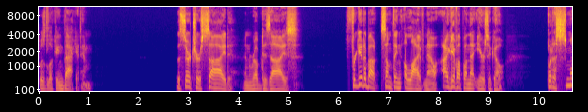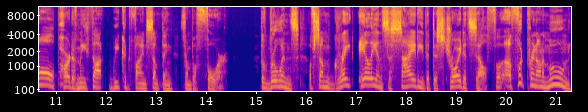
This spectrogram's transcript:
was looking back at him. The searcher sighed and rubbed his eyes. Forget about something alive now. I gave up on that years ago. But a small part of me thought we could find something from before. The ruins of some great alien society that destroyed itself, a footprint on a moon,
